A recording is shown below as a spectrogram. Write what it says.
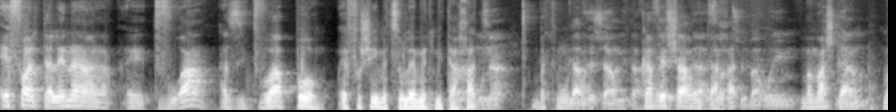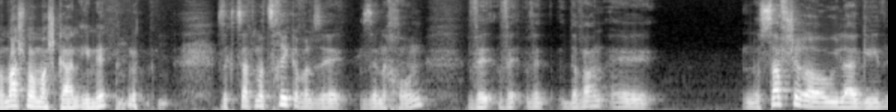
איפה אלטלנה אה, תבואה? אז היא תבואה פה, איפה שהיא מצולמת מתחת. בתמונה. בתמונה. קו ישר מתחת. קו ישר מתחת. שבה רואים ממש ים. כאן, ממש ממש כאן, הנה. זה קצת מצחיק, אבל זה, זה נכון. ו, ו, ודבר אה, נוסף שראוי להגיד,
